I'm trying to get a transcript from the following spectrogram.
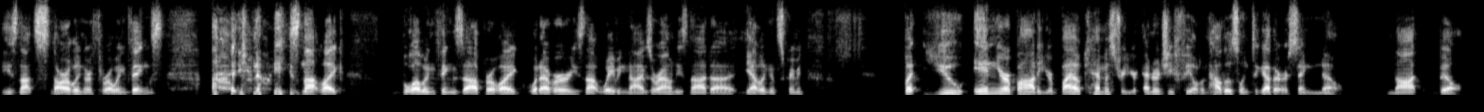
he's not snarling or throwing things. You know he's not like blowing things up or like whatever. He's not waving knives around. He's not uh, yelling and screaming. But you in your body your biochemistry your energy field and how those link together are saying no not bill.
